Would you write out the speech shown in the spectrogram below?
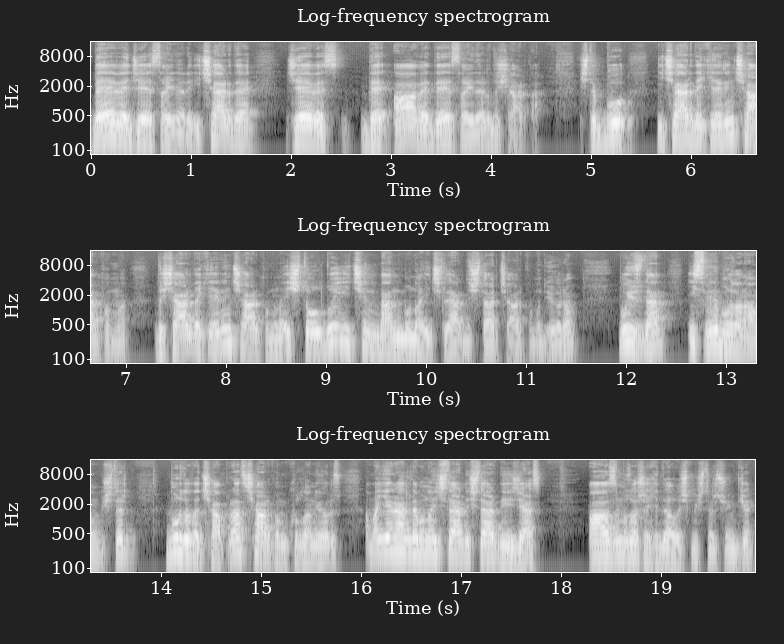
B ve C sayıları içeride, C ve D, A ve D sayıları dışarıda. İşte bu içeridekilerin çarpımı dışarıdakilerin çarpımına eşit olduğu için ben buna içler dışlar çarpımı diyorum. Bu yüzden ismini buradan almıştır. Burada da çapraz çarpım kullanıyoruz ama genelde buna içler dışlar diyeceğiz. Ağzımız o şekilde alışmıştır çünkü.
